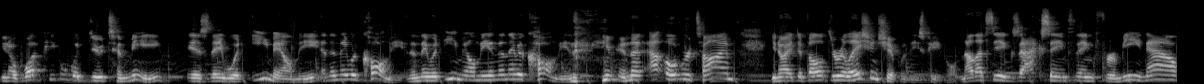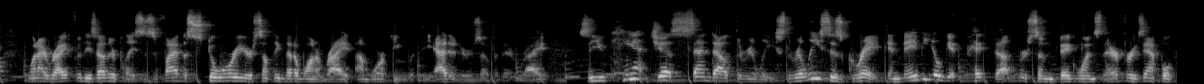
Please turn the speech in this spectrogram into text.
you know what people would do to me is they would email me and then they would call me and then they would email me and then they would call me and then uh, over time, you know, I developed a relationship with these people. Now that's the exact same thing for me now when I write for these other places. If I have a story or something that I want to write, I'm working with the editors over there, right? So you can't just send out the release. The release is great and maybe you'll get picked up for some big ones there. For example,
